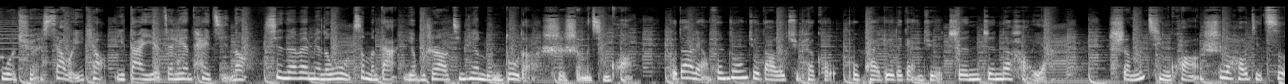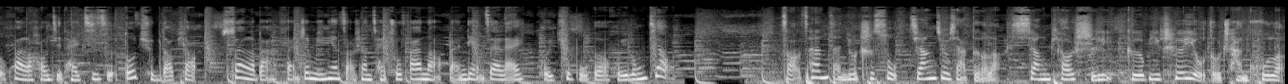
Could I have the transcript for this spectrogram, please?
我去，吓我一跳，一大爷在练太极呢。现在外面的雾这么大，也不知道今天轮渡的是什么情况。不到两分钟就到了取票口，不排队的感觉真真的好呀！什么情况？试了好几次，换了好几台机子，都取不到票。算了吧，反正明天早上才出发呢，晚点再来，回去补个回笼觉。早餐咱就吃素，将就下得了。香飘十里，隔壁车友都馋哭了。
